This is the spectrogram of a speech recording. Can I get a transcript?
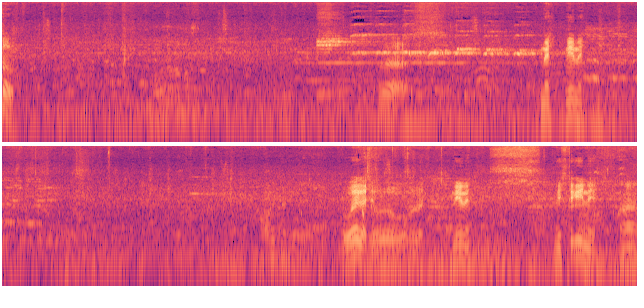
তো? নে, নিয়ে নে। হয়ে গেছে হয়ে গেছে। নিয়ে নে। নিচ থেকেই নে হ্যাঁ।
